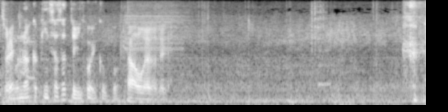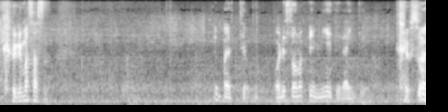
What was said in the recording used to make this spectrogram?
それ？俺なんかピン刺さってる行こう行こう行こあ、おかげおかげ。車刺すの？う。待って、俺そのピン見えてないんだよ。嘘。も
